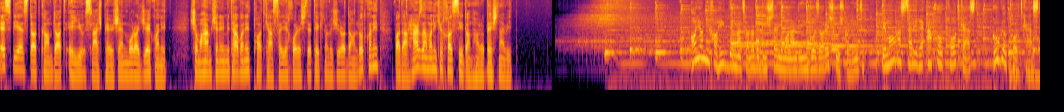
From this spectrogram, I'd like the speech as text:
sbs.com.au مراجعه کنید. شما همچنین می توانید پادکست های خورشت تکنولوژی را دانلود کنید و در هر زمانی که خواستید آنها را بشنوید. آیا می خواهید به مطالب بیشتری مانند این گزارش گوش کنید؟ به ما از طریق Apple Podcast، Google Podcast،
